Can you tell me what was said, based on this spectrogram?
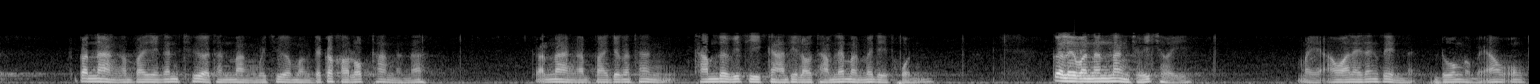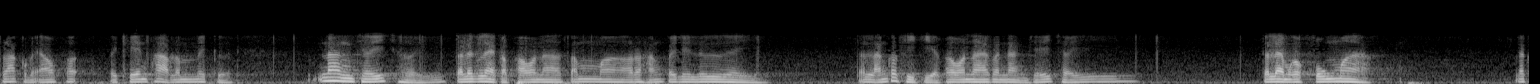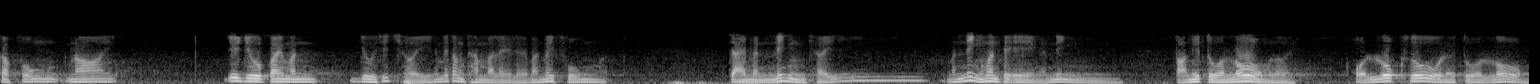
ก็นั่งกันไปอย่างนั้นเชื่อท่านมั่งไม่เชื่อมั่งแต่ก็เคารพท่านน่ะนะ ก็นั่งกันไปจนกระทั่งทำด้วยวิธีการที่เราทำแล้วมันไม่ได้ผล ก็เลยวันนั้นนั่งเฉยๆไม่เอาอะไรทั้งสิ้นดวงก็ไม่เอาองค์พระก็ไม่เอาเพราะไปเค้นภาพแล้วมันไม่เกิด นั่งเฉยๆตอนแรกๆกับภาวนาสัมมาระหังไปเรื่อยๆตอนหลังก็ขี้เกียจภาวนาก็นั่งเฉยๆตอนแรกมันก็ฟุ้งมาก แล้วก็ฟุ้งน้อยอยู่ๆไปมัน อยู่เฉยๆไม่ต้องทำอะไรเลย มันไม่ฟุ้งใจมันนิ่งเฉย มันนิ่งมันไปเองอะนิ่ง ตอนนี้ตัวโล่งเลยขนลุกสู้เลยตัวโล่ง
